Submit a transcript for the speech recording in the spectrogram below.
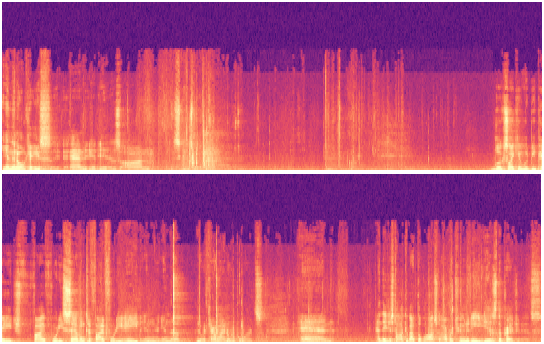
in the Knoll case, and it is on, excuse me. Looks like it would be page 547 to 548 in, in the North Carolina reports. And, and they just talk about the lost opportunity is the prejudice.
